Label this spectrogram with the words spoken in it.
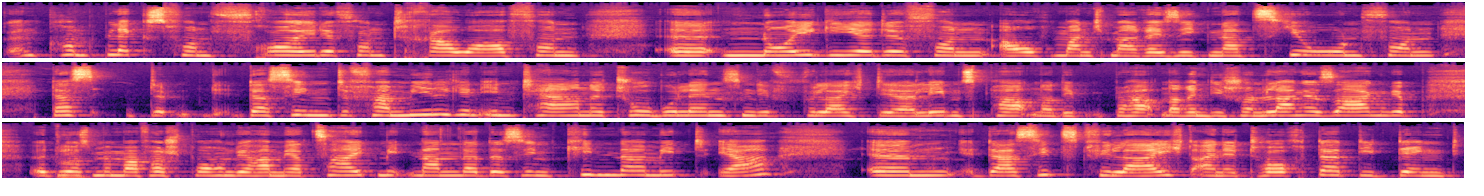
ein Komplex von Freude, von Trauer, von äh, Neugierde, von auch manchmal Resignation, von das, das sind familieninterne Turbulenzen, die vielleicht der Lebenspartner, die Partnerin, die schon lange sagen, wir, äh, du mhm. hast mir mal versprochen, wir haben ja Zeit miteinander, das sind Kinder mit, ja. Ähm, da sitzt vielleicht eine Tochter, die denkt,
